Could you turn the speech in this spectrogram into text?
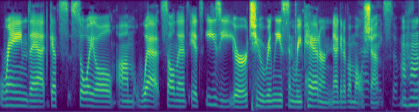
rain that gets soil um, wet so that it's easier to release and repattern negative emotions. So mm-hmm.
